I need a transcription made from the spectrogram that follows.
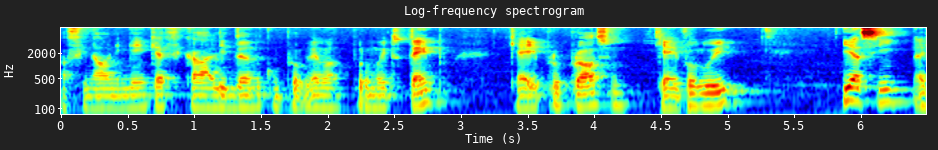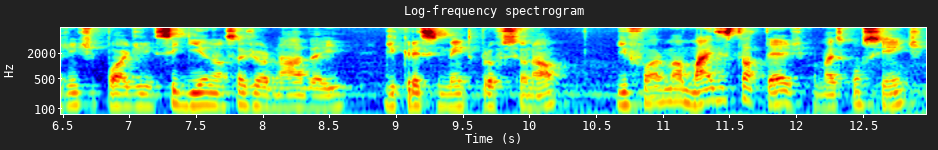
Afinal, ninguém quer ficar lidando com o problema por muito tempo, quer ir para o próximo, quer evoluir. E assim a gente pode seguir a nossa jornada aí de crescimento profissional de forma mais estratégica, mais consciente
